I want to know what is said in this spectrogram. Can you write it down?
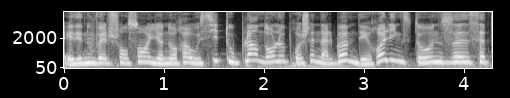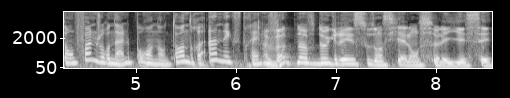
Et des nouvelles chansons, il y en aura aussi tout plein dans le prochain album des Rolling Stones. C'est en fin de journal pour en entendre un extrait. 29 degrés sous un ciel ensoleillé, c'est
